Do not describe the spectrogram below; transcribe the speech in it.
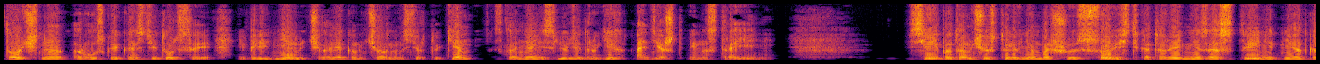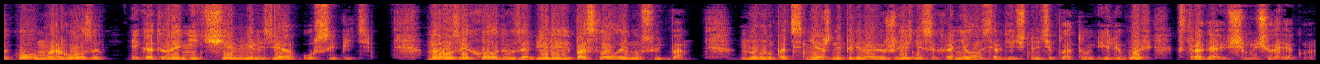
точно русской конституции, и перед ним, человеком в черном сюртуке, склонялись люди других одежд и настроений. Все и потом чувствовали в нем большую совесть, которая не застынет ни от какого мороза и которой ничем нельзя усыпить. Морозы и холода в изобилии послала ему судьба. Но под снежной пеленой жизни сохранил он сердечную теплоту и любовь к страдающему человеку.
